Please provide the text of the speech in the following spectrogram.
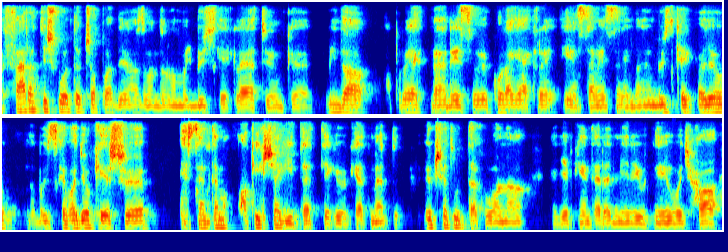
fáradt is volt a csapat, de én azt gondolom, hogy büszkék lehetünk mind a, a projektben résztvevő kollégákra, én személy szerint nagyon büszkék vagyok, büszke vagyok, és, és szerintem akik segítették őket, mert ők se tudtak volna egyébként eredményre jutni, hogyha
